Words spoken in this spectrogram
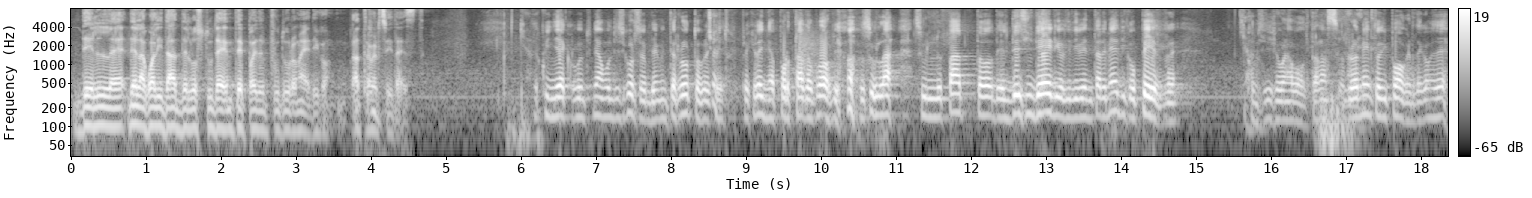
del, della qualità dello studente e poi del futuro medico attraverso i test. E quindi ecco, continuiamo il discorso che abbiamo interrotto perché, Certo. perché lei mi ha portato proprio sulla- sul fatto del desiderio di diventare medico per, come si diceva una volta, no? il giuramento di Ippocrate, come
